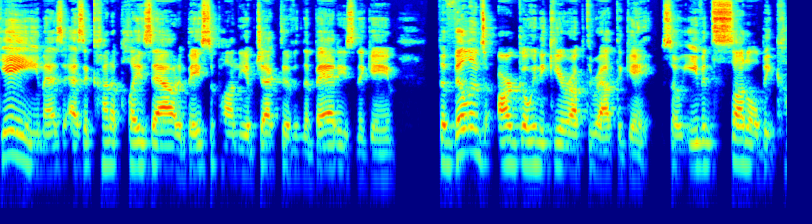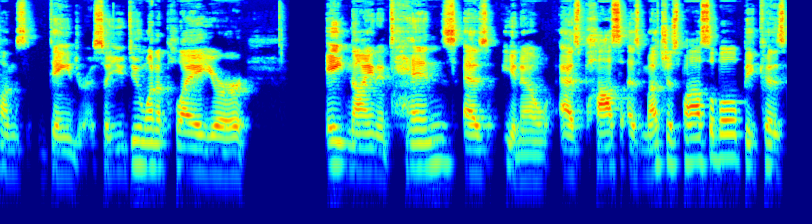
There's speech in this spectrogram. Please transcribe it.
game, as as it kind of plays out, and based upon the objective and the baddies in the game, the villains are going to gear up throughout the game. So even subtle becomes dangerous. So you do want to play your eight, nine, and tens as you know as poss as much as possible because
